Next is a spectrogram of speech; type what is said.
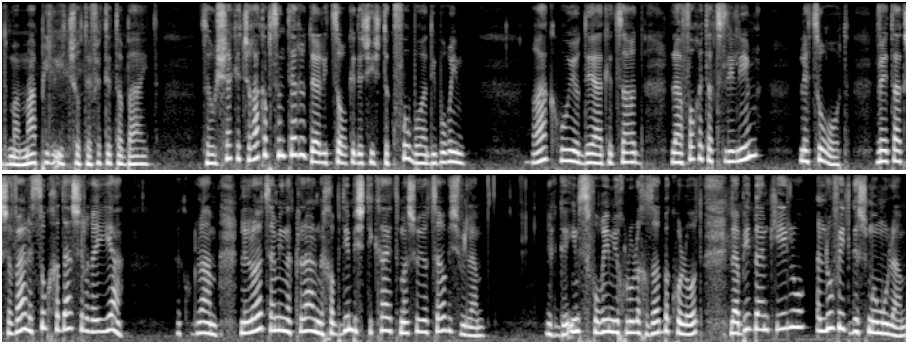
דממה פלאית שוטפת את הבית. זהו שקט שרק הפסנתר יודע ליצור כדי שישתקפו בו הדיבורים. רק הוא יודע כיצד להפוך את הצלילים לצורות, ואת ההקשבה לסוג חדש של ראייה. וכולם, ללא יוצא מן הכלל, מכבדים בשתיקה את מה שהוא יוצר בשבילם. לרגעים ספורים יוכלו לחזות בקולות, להביט בהם כאילו עלו והתגשמו מולם.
